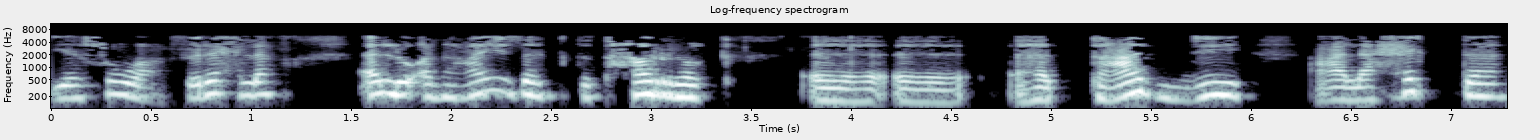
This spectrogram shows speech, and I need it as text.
يسوع في رحلة قال له أنا عايزك تتحرك آه، آه، هتعدي على حتة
